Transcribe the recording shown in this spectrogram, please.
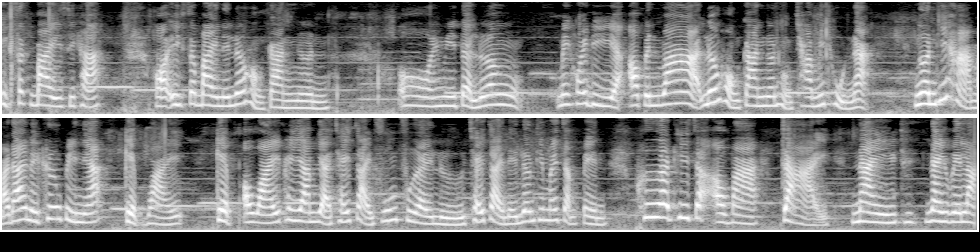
อีกสักใบสิคะ ขออีกสักใบในเรื่องของการเงิน โอ้ยมีแต่เรื่อง ไม่ค่อยดีอะเอาเป็นว่าเรื่องของการเงินของชาวมิถุนน่ะเงินที่หามาได้ในครึ่งปีนี้เก็บไว้ เก็บเอาไว้พยายามอย่าใช้จ่ายฟุ่มเฟือย หรือใช้จ่ายในเรื่องที่ไม่จำเป็น เพื่อที่จะเอามาจ่ายในในเวลา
